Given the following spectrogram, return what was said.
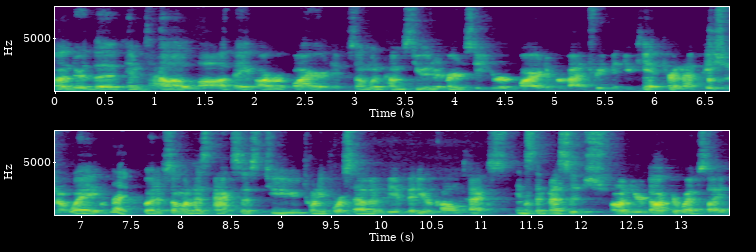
under the EMTALA law, they are required. If someone comes to you in an emergency, you're required to provide treatment. You can't turn that patient away. right. But if someone has access to you 24 7 via video call, text, instant message on your doctor website,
